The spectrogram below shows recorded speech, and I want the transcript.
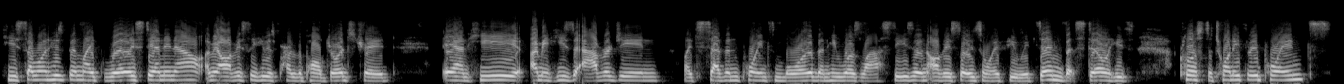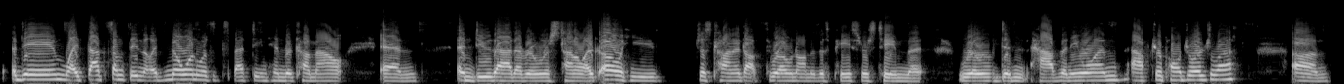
he's someone who's been like really standing out. I mean, obviously he was part of the Paul George trade, and he, I mean, he's averaging like seven points more than he was last season. Obviously, it's only a few weeks in, but still, he's close to 23 points a game. Like that's something that like no one was expecting him to come out and and do that. Everyone was kind of like, oh, he just kind of got thrown onto this Pacers team that really didn't have anyone after Paul George left. Um,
